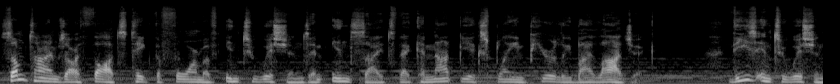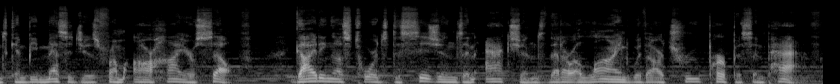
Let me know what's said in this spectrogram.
Sometimes our thoughts take the form of intuitions and insights that cannot be explained purely by logic. These intuitions can be messages from our higher self, guiding us towards decisions and actions that are aligned with our true purpose and path.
